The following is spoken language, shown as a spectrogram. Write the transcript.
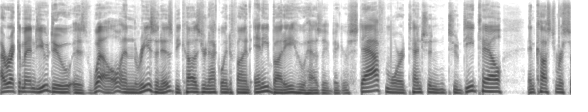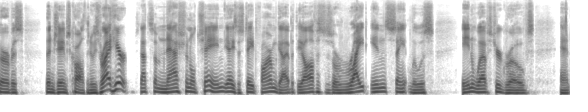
I recommend you do as well. And the reason is because you're not going to find anybody who has a bigger staff, more attention to detail, and customer service than James Carlton, who's right here. He's not some national chain. Yeah, he's a State Farm guy, but the offices are right in St. Louis, in Webster Groves. And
